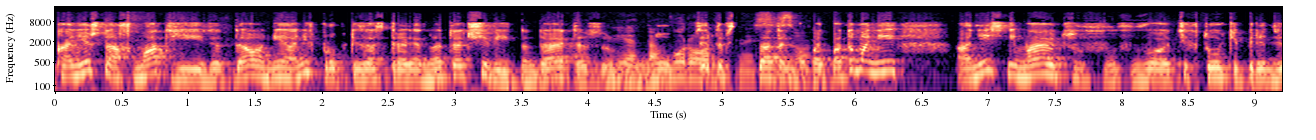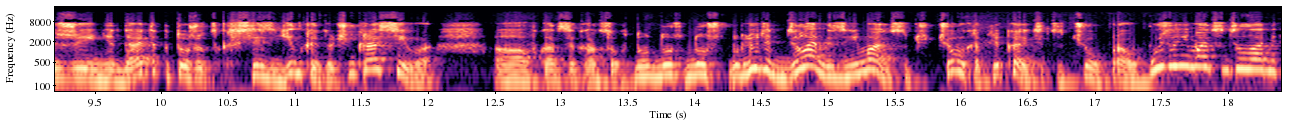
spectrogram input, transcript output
конечно, Ахмат едет, да, они, они в пробке застряли, но это очевидно, да, это, ну, это всегда так бывает. Потом они, они снимают в, в ТикТоке передвижение, да, это тоже с лезгинкой, это очень красиво, а, в конце концов. Ну, ну, ну, люди делами занимаются, чего вы их отвлекаете? Чего право? Пусть занимаются делами,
